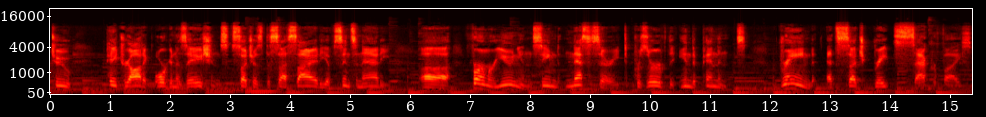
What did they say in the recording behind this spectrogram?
To patriotic organizations such as the Society of Cincinnati, a firmer union seemed necessary to preserve the independence gained at such great sacrifice.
